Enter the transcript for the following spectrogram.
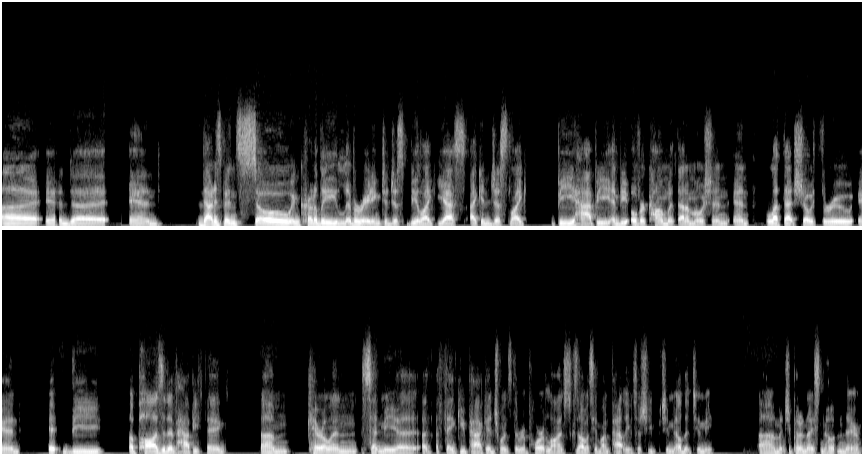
Uh, and uh, and that has been so incredibly liberating to just be like yes i can just like be happy and be overcome with that emotion and let that show through and it be a positive happy thing. Um, carolyn sent me a, a, a, thank you package once the report launched because obviously i'm on pat leave so she, she mailed it to me. Um, and she put a nice note in there.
